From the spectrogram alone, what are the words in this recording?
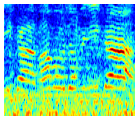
Dominica, vamos Dominica.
